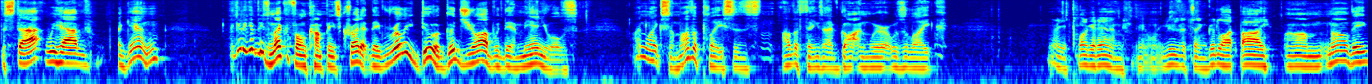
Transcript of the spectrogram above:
to start, we have again. I got to give these microphone companies credit. They really do a good job with their manuals unlike some other places, other things I've gotten where it was like, you, know, you plug it in and you know, use the thing. Good luck, bye. Um, no, they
